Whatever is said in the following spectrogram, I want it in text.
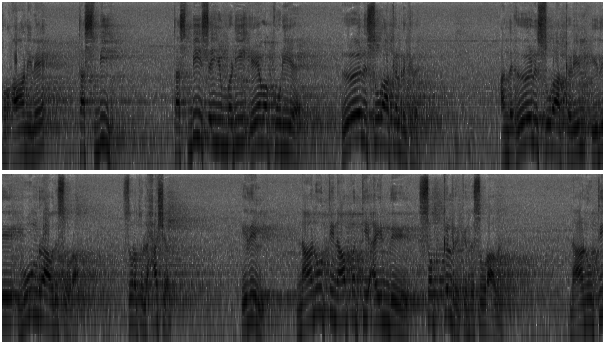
குர்ஆனிலே தஸ்பீ தஸ்பீ செய்யும்படி ஏவக்கூடிய ஏழு சூறாக்கள் இருக்கிறது. அந்த ஏழு சூறாக்களில் இது மூன்றாவது சூறா. சூரத்துல் ஹஷர். இதில் நானூற்றி நாற்பத்தி ஐந்து சொற்கள் இருக்கு இந்த சூறாவில். நானூற்றி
